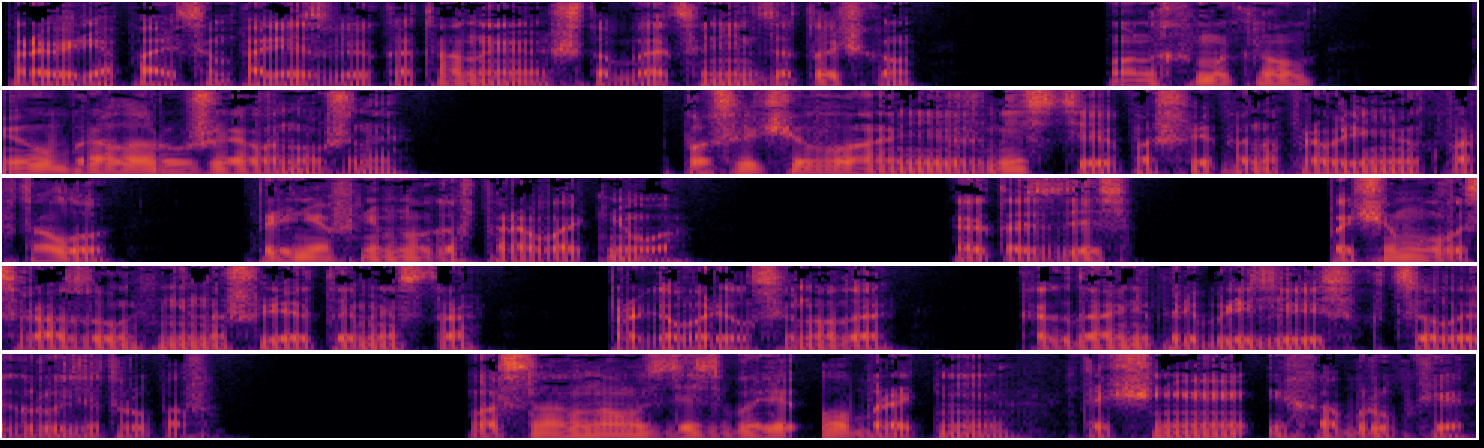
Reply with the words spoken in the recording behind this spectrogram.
Проведя пальцем по лезвию катаны, чтобы оценить заточку, он хмыкнул и убрал оружие в ножны. После чего они вместе пошли по направлению к порталу, приняв немного вправо от него. «Это здесь? Почему вы сразу не нашли это место?» — проговорил Синода, когда они приблизились к целой груди трупов. В основном здесь были оборотни, точнее их обрубки,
